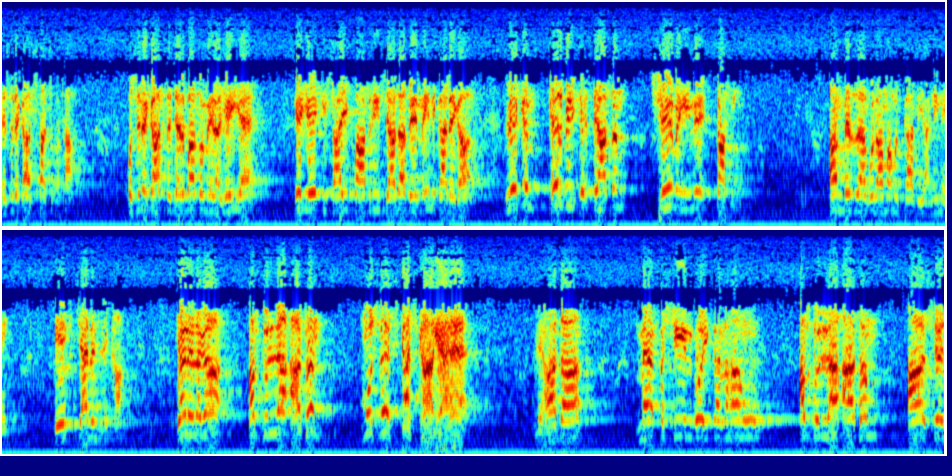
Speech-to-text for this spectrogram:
اس نے کہا، سچ بتا۔ اس نے کہا، تجربہ تو میرا یہی ہے کہ یہ عیسائی پادری زیادہ دیر نہیں نکالے گا، لیکن پھر بھی احتیاطن چھ مہینے کافی ہیں۔ اب مرزا غلام محمد قادیانی نے ایک چیلنج لکھا۔ کہنے لگا، عبداللہ آسم مجھ سے شکست کھا گیا ہے۔ لہذا میں پشین گوئی کر رہا ہوں۔ عبداللہ آسم آج سے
